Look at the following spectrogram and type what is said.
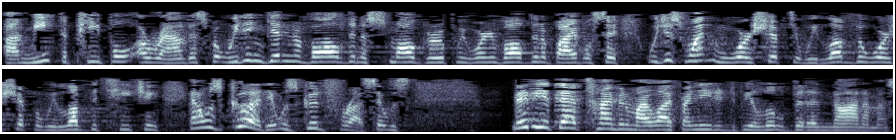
uh, meet the people around us, but we didn't get involved in a small group. We weren't involved in a Bible study. We just went and worshiped, and we loved the worship, and we loved the teaching, and it was good. It was good for us. It was maybe at that time in my life I needed to be a little bit anonymous,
